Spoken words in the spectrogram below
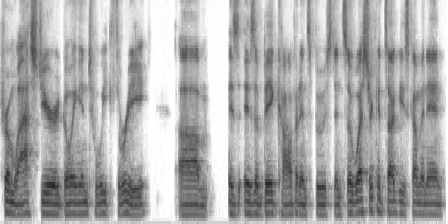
from last year going into week 3 um, is is a big confidence boost. And so Western Kentucky's coming in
